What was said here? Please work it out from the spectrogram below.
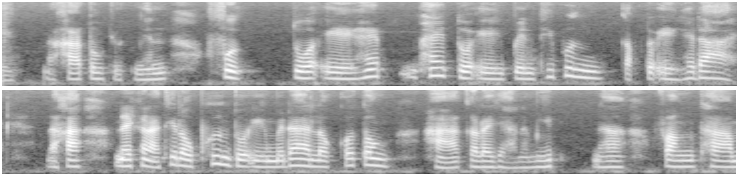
งนะคะ ตรงจุดนั้นฝึกตัวเองให้ให้ตัวเองเป็นที่พึ่งกับตัวเองให้ได้นะคะ ในขณะที่เราพึ่งตัวเองไม่ได้ เราก็ต้องหากัลยาณมิตรนะะฟังธรรม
